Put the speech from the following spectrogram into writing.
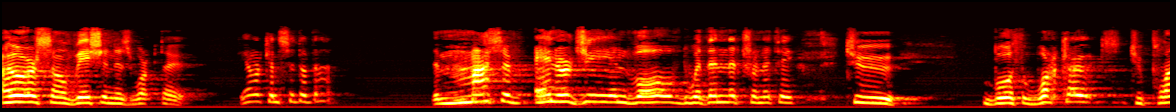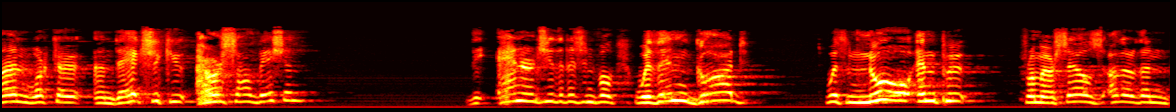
Our salvation is worked out. Have you ever considered that? The massive energy involved within the Trinity to both work out, to plan, work out, and execute our salvation. The energy that is involved within God with no input from ourselves other than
